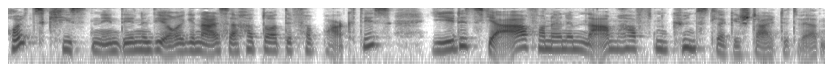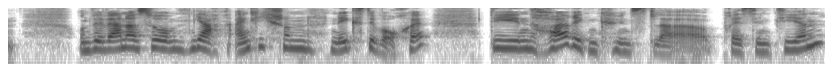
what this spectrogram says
Holzkisten, in denen die Original Sacher Torte verpackt ist, jedes Jahr von einem namhaften Künstler gestaltet werden. Und wir werden also, ja, eigentlich schon nächste Woche den heurigen Künstler präsentieren.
